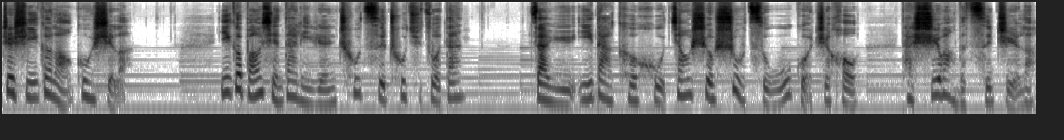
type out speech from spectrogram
这是一个老故事了。一个保险代理人初次出去做单，在与一大客户交涉数次无果之后，他失望的辞职了。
